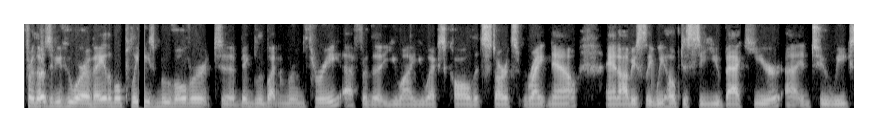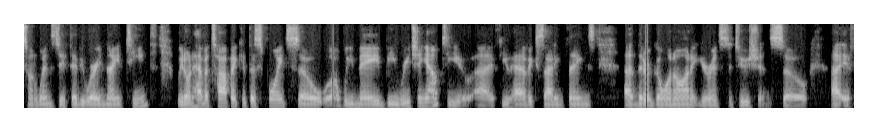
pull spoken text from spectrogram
for those of you who are available, please move over to Big Blue Button Room 3 uh, for the UI UX call that starts right now. And obviously, we hope to see you back here uh, in two weeks on Wednesday, February 19th. We don't have a topic at this point, so uh, we may be reaching out to you uh, if you have exciting things uh, that are going on at your institution. So uh, if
